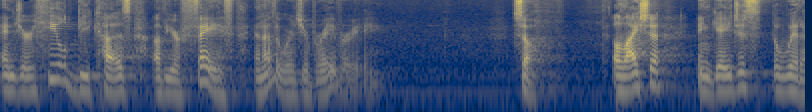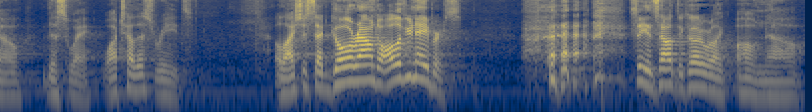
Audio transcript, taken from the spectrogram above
and you're healed because of your faith. In other words, your bravery. So, Elisha engages the widow this way. Watch how this reads. Elisha said, Go around to all of your neighbors. See, in South Dakota, we're like, Oh no.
